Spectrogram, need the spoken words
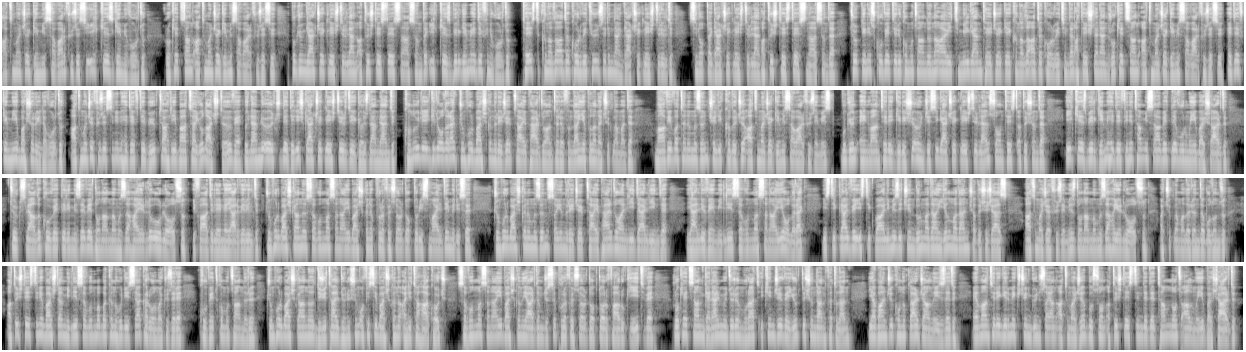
Atmaca gemi savar füzesi ilk kez gemi vurdu. Roketsan atmaca gemi savar füzesi bugün gerçekleştirilen atış testi esnasında ilk kez bir gemi hedefini vurdu. Test Kınalıada korveti üzerinden gerçekleştirildi. Sinop'ta gerçekleştirilen atış testi esnasında Türk Deniz Kuvvetleri Komutanlığı'na ait Milgem TCG Kınalıada korvetinden ateşlenen Roketsan atmaca gemi savar füzesi hedef gemiyi başarıyla vurdu. Atmaca füzesinin hedefte büyük tahribata yol açtığı ve önemli ölçüde deliş gerçekleştirdiği gözlemlendi. Konuyla ilgili olarak Cumhurbaşkanı Recep Tayyip Erdoğan tarafından yapılan açıklamada Mavi vatanımızın çelik kılıcı atmaca gemi savar füzemiz, bugün envantere girişi öncesi gerçekleştirilen son test atışında ilk kez bir gemi hedefini tam isabetle vurmayı başardı. Türk Silahlı Kuvvetlerimize ve donanmamıza hayırlı uğurlu olsun ifadelerine yer verildi. Cumhurbaşkanlığı Savunma Sanayi Başkanı Profesör Doktor İsmail Demir ise Cumhurbaşkanımızın Sayın Recep Tayyip Erdoğan liderliğinde yerli ve milli savunma sanayi olarak istiklal ve istikbalimiz için durmadan yılmadan çalışacağız. Atmaca füzemiz donanmamıza hayırlı olsun açıklamalarında bulundu. Atış testini başta Milli Savunma Bakanı Hulusi Akar olmak üzere kuvvet komutanları, Cumhurbaşkanlığı Dijital Dönüşüm Ofisi Başkanı Ali Taha Koç, Savunma Sanayi Başkanı Yardımcısı Profesör Doktor Faruk Yiğit ve Roketsan Genel Müdürü Murat İkinci ve yurt dışından katılan yabancı konuklar canlı izledi. Envantere girmek için gün sayan atmaca bu son atış testinde de tam not almayı başardı.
